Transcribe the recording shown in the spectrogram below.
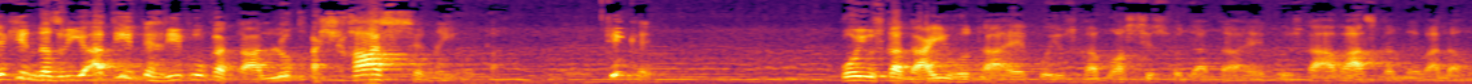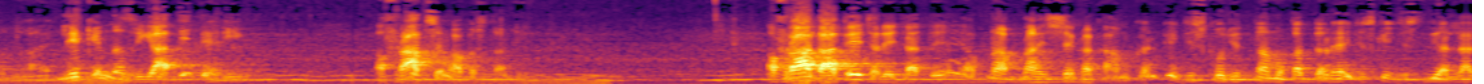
دیکھیے، نظریاتی تحریکوں کا تعلق اشخاص سے نہیں ہوتا۔ ٹھیک ہے، کوئی اس کا دائی ہوتا ہے، کوئی اس کا مؤسس ہو جاتا ہے، کوئی اس کا آغاز کرنے والا ہوتا ہے، لیکن نظریاتی تحریک افراد سے وابستہ نہیں افراد آتے، چلے جاتے ہیں، اپنا اپنا حصے کا کام کر کے، جس کو جتنا مقدر ہے، جس کی جس جتنی اللہ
